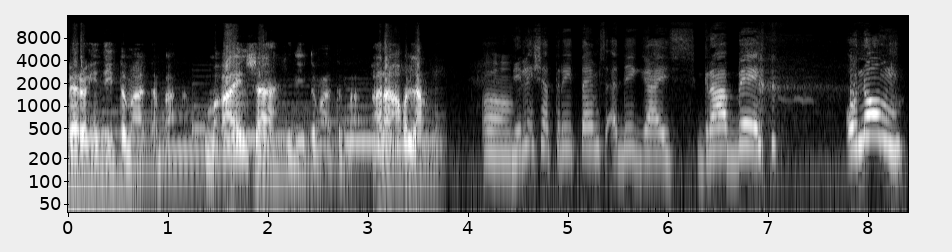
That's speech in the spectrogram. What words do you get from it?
pero hindi tumataba. Kumakain siya, hindi tumataba. Parang ako lang. Oh. Dili siya three times a day, guys. Grabe. Unom.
